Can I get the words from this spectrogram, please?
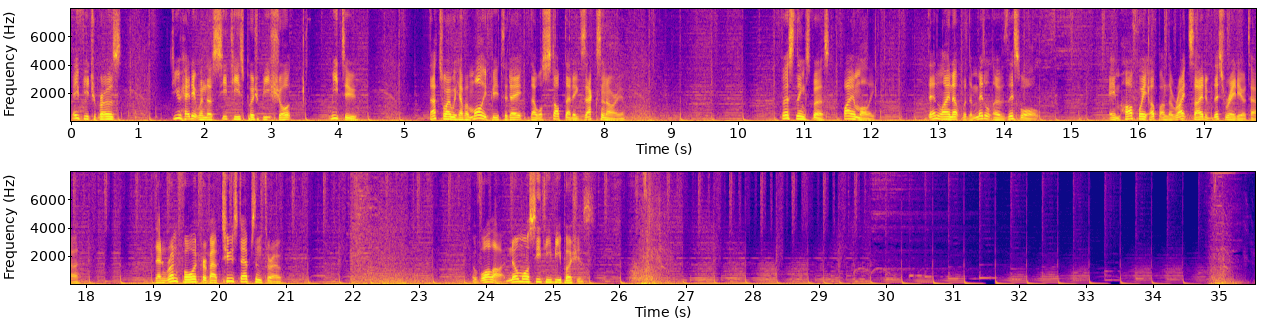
Hey Future Pros, do you hate it when those CTs push B short? Me too. That's why we have a molly for you today that will stop that exact scenario. First things first, buy a molly. Then line up with the middle of this wall. Aim halfway up on the right side of this radio tower. Then run forward for about two steps and throw. Voila, no more CTB pushes.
